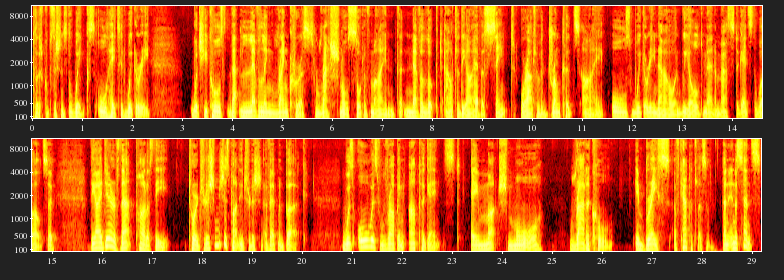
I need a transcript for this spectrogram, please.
political positions, the Whigs, all hated Whiggery, which he calls that leveling, rancorous, rational sort of mind that never looked out of the eye of a saint or out of a drunkard's eye. All's Whiggery now, and we old men are massed against the world. So the idea of that part of the Tory tradition, which is partly the tradition of Edmund Burke, was always rubbing up against a much more radical embrace of capitalism. And in a sense,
